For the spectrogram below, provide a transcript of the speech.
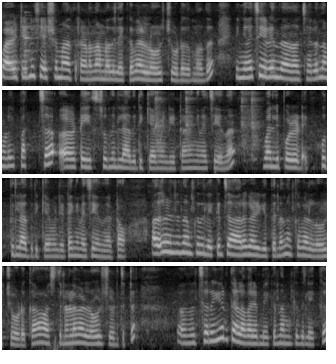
വഴറ്റിയതിന് ശേഷം മാത്രമാണ് നമ്മളതിലേക്ക് വെള്ളം ഒഴിച്ച് കൊടുക്കുന്നത്. ഇങ്ങനെ ചെയ്യുന്നത് എന്താണെന്ന് വെച്ചാൽ നമ്മൾ ഈ പച്ച ടേസ്റ്റ് ഒന്നും ഇല്ലാതിരിക്കാൻ വേണ്ടിയിട്ടാണ് ഇങ്ങനെ ചെയ്യുന്നത്. മല്ലിപ്പൊടിയുടെ കുത്തില്ലാതിരിക്കാൻ വേണ്ടിയിട്ട് ഇങ്ങനെ ചെയ്യുന്നത് കേട്ടോ. അത് കഴിഞ്ഞിട്ട് നമുക്കിതിലേക്ക് ജാറ് കഴുകി തന്നെ നമുക്ക് വെള്ളം ഒഴിച്ച് കൊടുക്കാം. ആവശ്യത്തിനുള്ള വെള്ളം ഒഴിച്ച് കൊടുത്തിട്ട് ഒന്ന് ചെറിയൊരു തിള വരുമ്പോഴേക്കും നമുക്കിതിലേക്ക്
